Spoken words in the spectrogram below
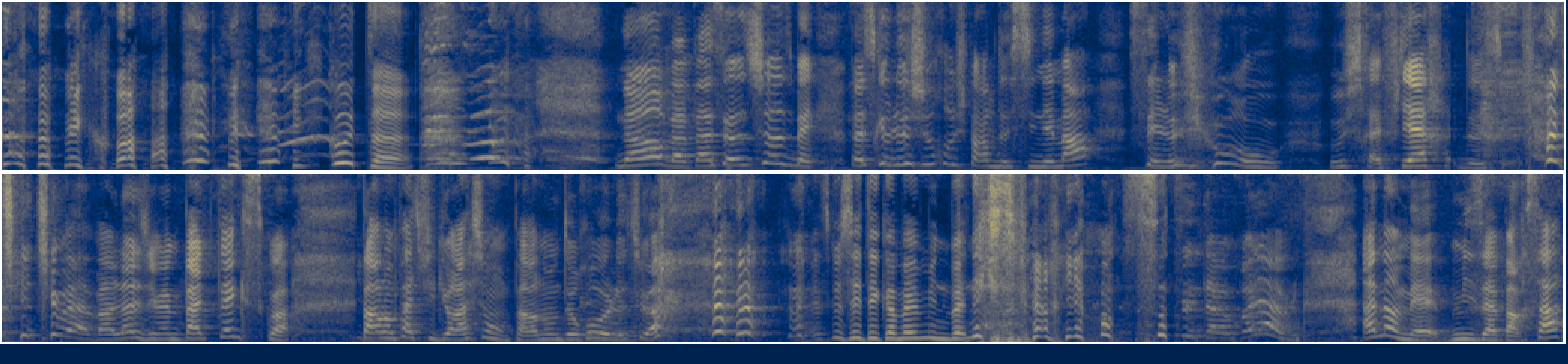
mais quoi? Écoute. non, on va passer à autre chose. Mais parce que le jour où je parle de cinéma, c'est le jour où où je serais fière de tu, vois, bah là, j'ai même pas de texte, quoi. Parlons pas de figuration, parlons de rôle, tu vois. Est-ce que c'était quand même une bonne expérience C'était incroyable. Ah non, mais mis à part ça,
